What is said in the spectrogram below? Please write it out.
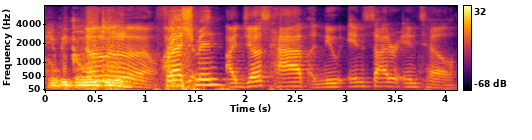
Here we go No, no, no, no, no. Freshman? I, ju- I just have a new insider intel,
